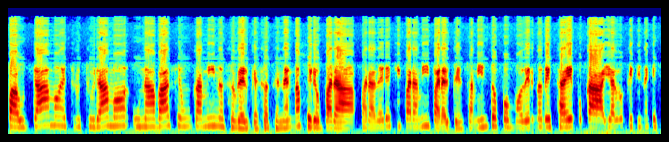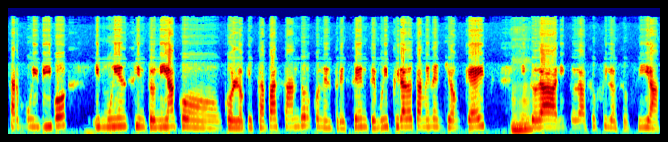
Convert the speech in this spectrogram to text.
pautamos, estructuramos una base, un camino sobre el que sostenernos, pero para, para Derek y para mí, para el pensamiento posmoderno de esta época, hay algo que tiene que estar muy vivo y muy en sintonía con, con lo que está pasando con el presente, muy inspirado también en John Cage y toda y toda su filosofía.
